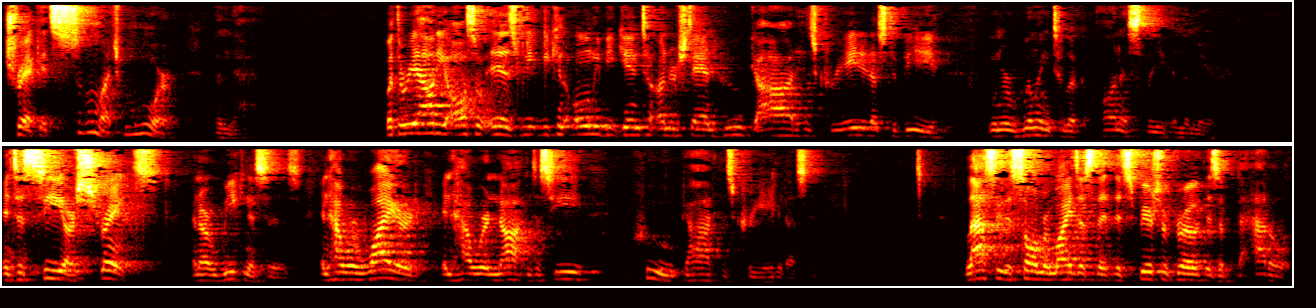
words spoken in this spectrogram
trick. It's so much more than that. But the reality also is we, we can only begin to understand who God has created us to be when we're willing to look honestly in the mirror and to see our strengths and our weaknesses and how we're wired and how we're not, and to see who God has created us to be. Lastly, the psalm reminds us that, that spiritual growth is a battle.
